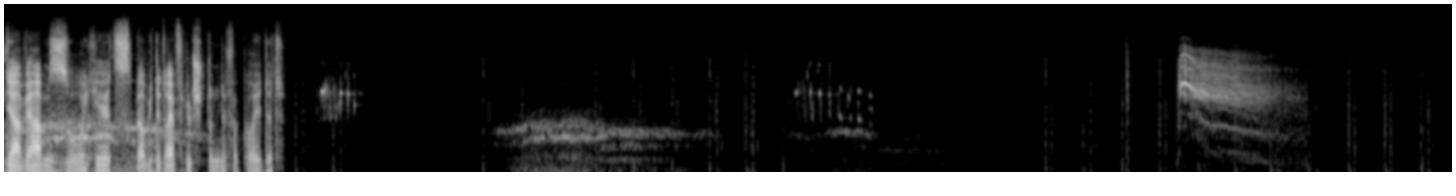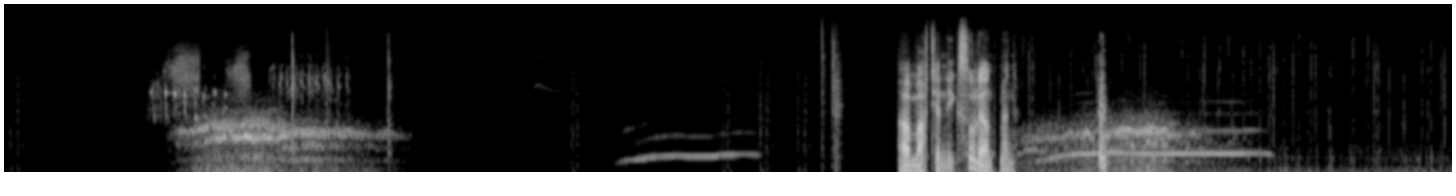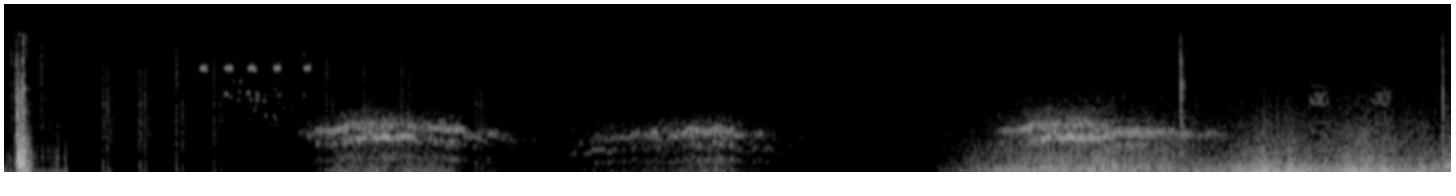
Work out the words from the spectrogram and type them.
Ja, wir haben so jetzt, glaube ich, eine Dreiviertelstunde vergeudet. Aber macht ja nichts, so lernt man.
